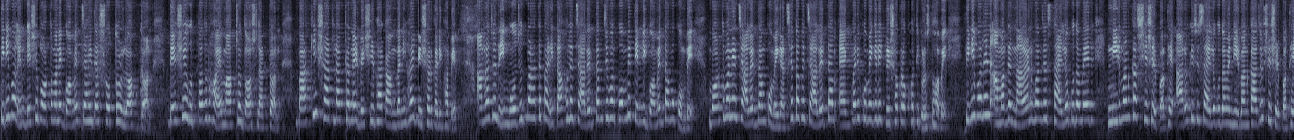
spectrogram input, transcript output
তিনি বলেন, দেশে বর্তমানে গমের চাহিদা সত্তর লাখ টন, দেশে উৎপাদন হয় মাত্র দশ লাখ টন, বাকি ষাট লাখ টনের বেশিরভাগ আমদানি হয় বেসরকারিভাবে। আমরা যদি মজুদ বাড়াতে পারি, তাহলে চালের দাম যেমন কমবে, তেমনি গমের দামও কমবে। বর্তমানে চালের দাম কমে গেছে, তবে চালের দাম একবারে কমে গেলে কৃষকরা ক্ষতিগ্রস্ত হবে। তিনি বলেন, আমাদের নারায়ণগঞ্জের সাইলো গুদামের নির্মাণ কাজ শেষের পথে আরও কিছু সাইলো গুদামের নির্মাণ কাজও শেষের পথে।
